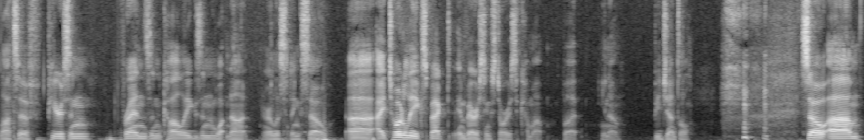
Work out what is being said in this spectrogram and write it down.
lots of peers and friends and colleagues and whatnot are listening. So uh, I totally expect embarrassing stories to come up, but you know, be gentle. so um,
